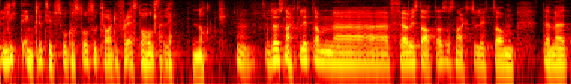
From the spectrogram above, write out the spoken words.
litt enkle tips på kosthold, så klarer de fleste å holde seg lett nok. Mm. Og Du snakket litt om uh, Før vi starta, så snakket du litt om det med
